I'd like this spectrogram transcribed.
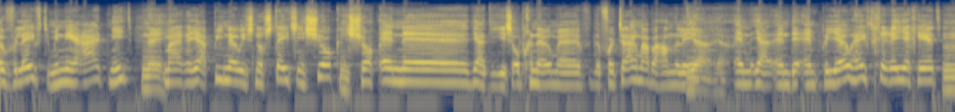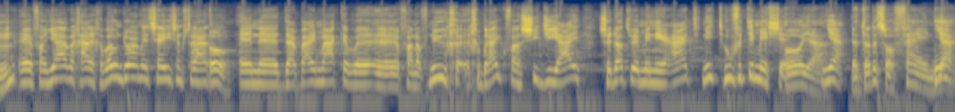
overleefd, meneer Aert niet. Nee. Maar ja, Pino is nog steeds in shock. In shock. En eh, ja, die is opgenomen voor traumabehandeling. Ja, ja. En, ja, en de NPO heeft gereageerd Mhm. eh, van ja, we gaan gewoon door met Sesamstraat. Oh. En eh, daarbij maken we eh, vanaf nu ge- gebruik van CGI, zodat we meneer Aert niet hoeven te missen. Oh ja. Ja. ja, dat is wel fijn. Ja.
